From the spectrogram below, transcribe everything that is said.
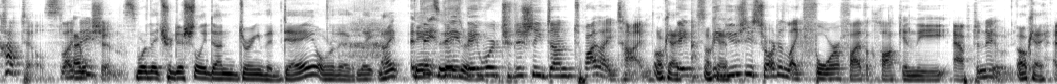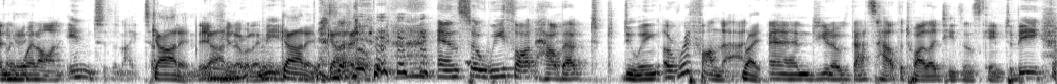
cocktails, libations. Were they traditionally done during the day or the late night They, dances? they, or- they were traditionally done twilight time. Okay, They, okay. they usually started like four or five o'clock in the afternoon. Okay, And then went on into the nighttime. Got it. Got you it. know what I mean. Got it. Got it. And so we thought, how about doing a riff on that? Right. And, you know, that's how the Twilight Tea Dance came to be. Okay.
